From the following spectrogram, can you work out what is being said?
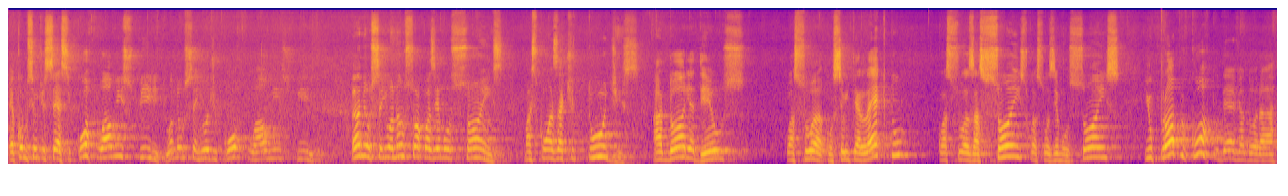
É como se eu dissesse corpo, alma e espírito. Ame o Senhor de corpo, alma e espírito. Ame o Senhor não só com as emoções, mas com as atitudes. Adore a Deus com a sua com seu intelecto, com as suas ações, com as suas emoções, e o próprio corpo deve adorar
